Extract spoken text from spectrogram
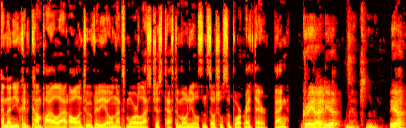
And then you could compile that all into a video. And that's more or less just testimonials and social support right there. Bang. Great idea. Absolutely. Yeah.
